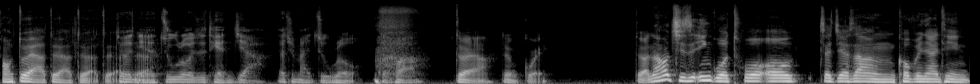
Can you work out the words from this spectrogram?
哦对啊对啊对啊对啊，就是你的猪肉是天价，要去买猪肉的话，对啊就很贵，对啊，然后其实英国脱欧再加上 COVID nineteen。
